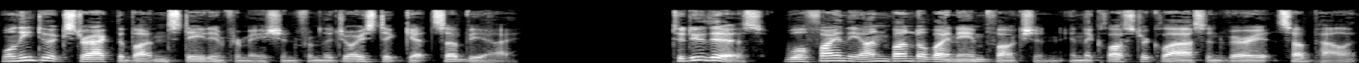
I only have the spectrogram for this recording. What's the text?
we'll need to extract the button state information from the joystick get sub-VI. To do this, we'll find the unbundle by name function in the cluster class and variant subpalette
